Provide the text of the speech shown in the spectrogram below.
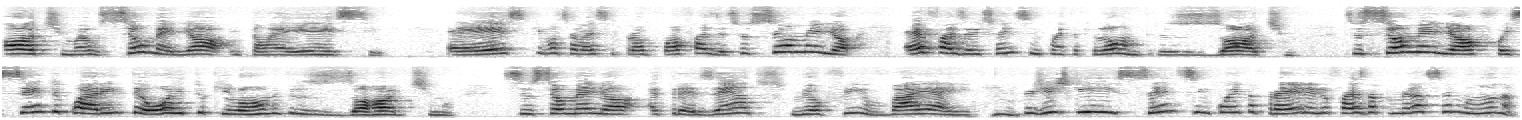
ótimo, é o seu melhor, então é esse. É esse que você vai se propor a fazer. Se o seu melhor é fazer os 150 quilômetros, ótimo. Se o seu melhor foi 148 quilômetros, ótimo. Se o seu melhor é 300, meu filho, vai aí. Tem gente que 150 para ele, ele faz na primeira semana.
